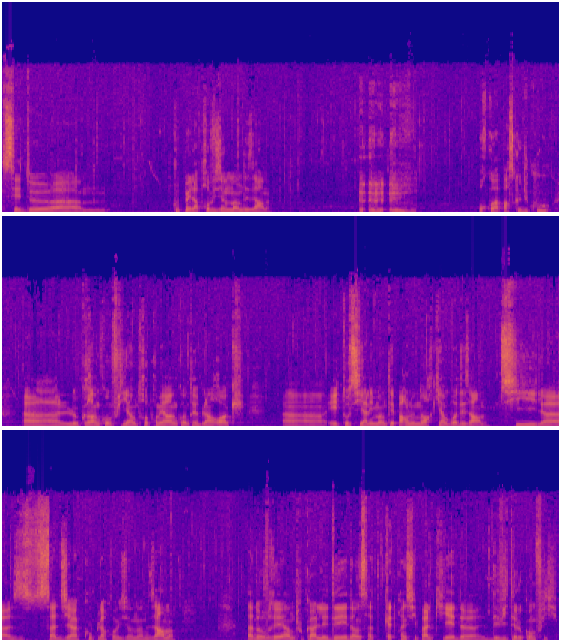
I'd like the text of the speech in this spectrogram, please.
c'est de euh, couper l'approvisionnement des armes. Pourquoi? Parce que du coup, le grand conflit entre Première Rencontre et Blanc-Rock est aussi alimenté par le Nord qui envoie des armes. Si la Sadia coupe l'approvisionnement des armes, ça devrait en tout cas l'aider dans sa quête principale qui est d'éviter le conflit.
